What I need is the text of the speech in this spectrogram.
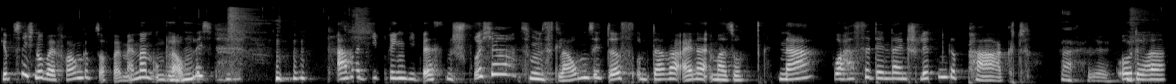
Gibt's nicht nur bei Frauen, gibt's auch bei Männern, unglaublich. Mhm. Aber die bringen die besten Sprüche, zumindest glauben sie das. Und da war einer immer so, na, wo hast du denn deinen Schlitten geparkt? Ach je. Oder,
